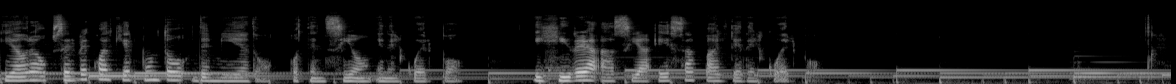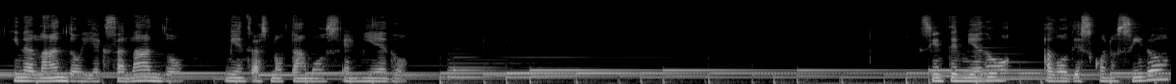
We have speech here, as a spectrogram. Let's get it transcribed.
Y ahora observe cualquier punto de miedo o tensión en el cuerpo y gire hacia esa parte del cuerpo. Inhalando y exhalando mientras notamos el miedo. ¿Siente miedo a lo desconocido?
